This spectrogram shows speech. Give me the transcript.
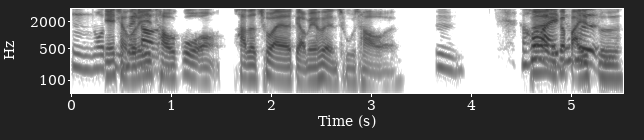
嗯，因为巧克力超过，它的出来的表面会很粗糙啊。嗯，后来就是，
